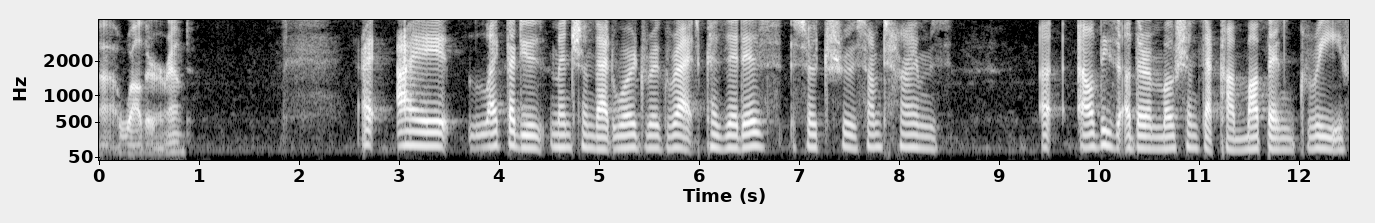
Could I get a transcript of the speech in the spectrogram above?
uh, while they're around. I I like that you mentioned that word regret because it is so true. Sometimes uh, all these other emotions that come up in grief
